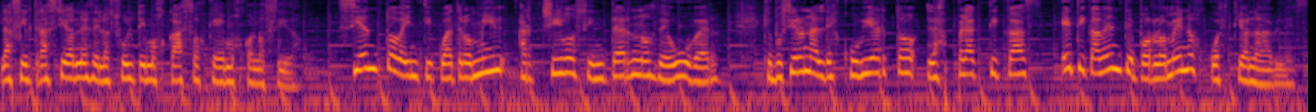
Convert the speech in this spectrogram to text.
las filtraciones de los últimos casos que hemos conocido. 124.000 archivos internos de Uber que pusieron al descubierto las prácticas éticamente por lo menos cuestionables.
